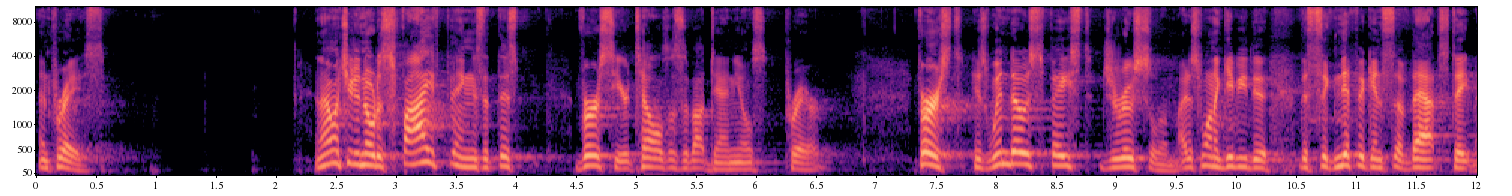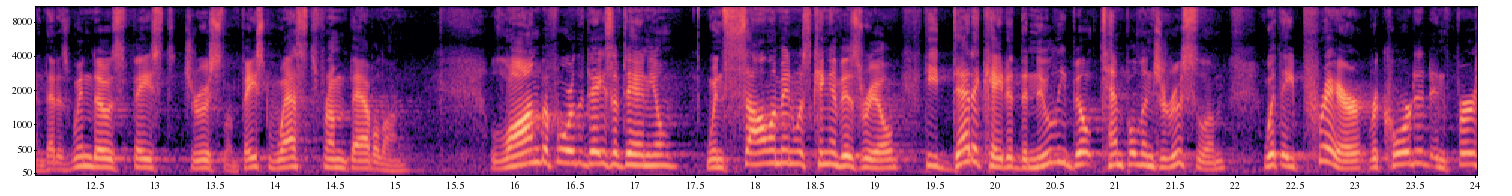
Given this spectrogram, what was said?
and prays. And I want you to notice five things that this verse here tells us about Daniel's prayer. First, his windows faced Jerusalem. I just want to give you the, the significance of that statement that his windows faced Jerusalem, faced west from Babylon. Long before the days of Daniel, when Solomon was king of Israel, he dedicated the newly built temple in Jerusalem with a prayer recorded in 1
